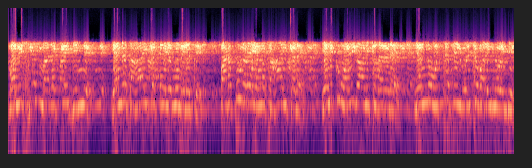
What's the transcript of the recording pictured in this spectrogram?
മനുഷ്യൻ മലക്ക് ജിന്ന് എന്നെ സഹായിക്കട്ടെ എന്ന് നിലച്ച് പടപ്പുകളെ എന്നെ സഹായിക്കണേ എനിക്ക് വഴി കാണിച്ചു തരണേ എന്ന് ഉച്ചത്തിൽ വിളിച്ചു പറയുന്നുവെങ്കിൽ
